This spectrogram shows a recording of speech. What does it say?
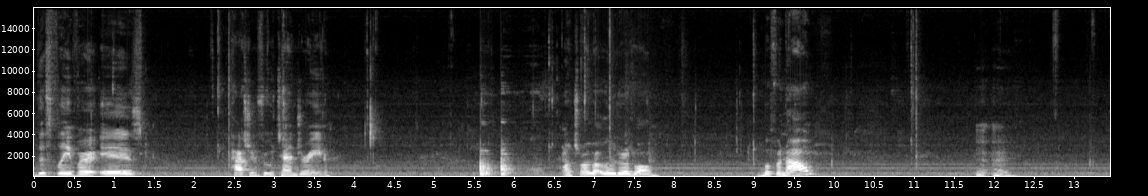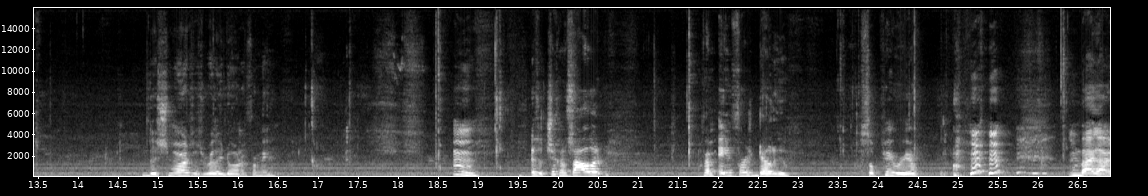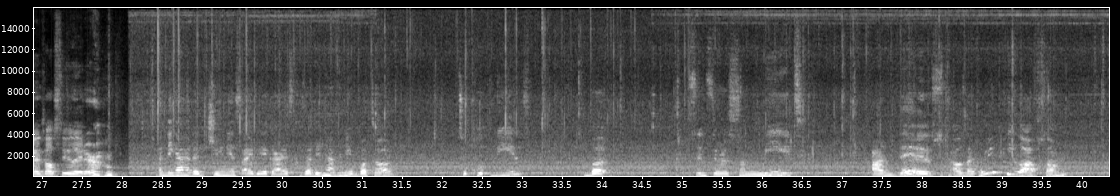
This flavor is passion fruit tangerine. I'll try that later as well. But for now, mm-mm. The s'mores is really doing it for me. Mmm. It's a chicken salad from 81st Deli. Superior. Bye guys, I'll see you later. I think I had a genius idea guys because I didn't have any butter to cook these. But since there is some meat on this, I was like, let me peel off some,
